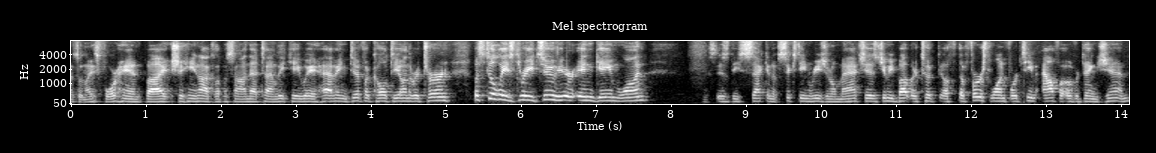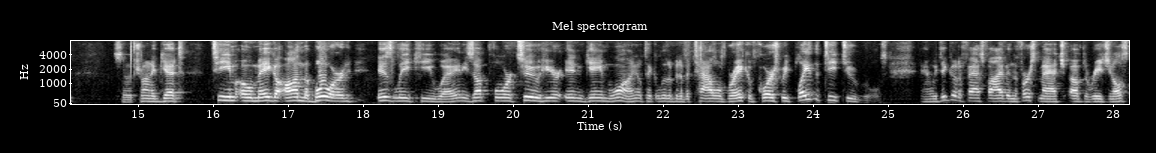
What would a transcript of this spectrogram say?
That's a nice forehand by Shahin Aklapasan that time. Li Kewei having difficulty on the return, but still leads 3 2 here in game one. This is the second of 16 regional matches. Jimmy Butler took the first one for Team Alpha over Deng Zhen. So trying to get Team Omega on the board is Li Kewei, and he's up 4 2 here in game one. He'll take a little bit of a towel break. Of course, we played the T2 rules, and we did go to fast five in the first match of the regionals.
